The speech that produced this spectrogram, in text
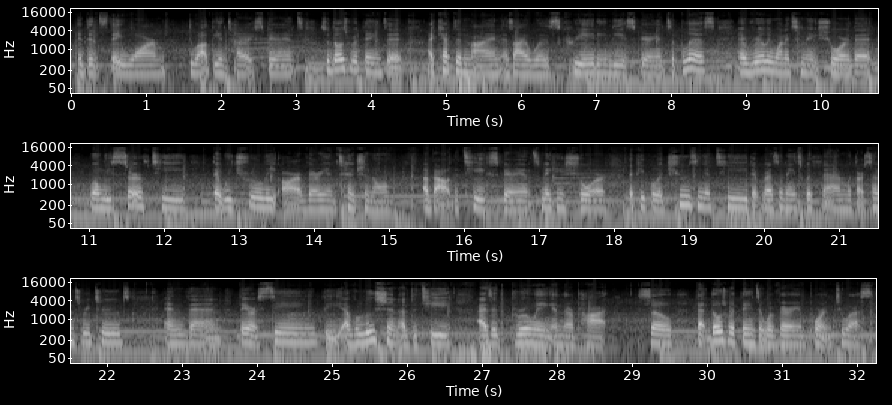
it didn't stay warm throughout the entire experience. So, those were things that I kept in mind as I was creating the experience of bliss and really wanted to make sure that when we serve tea, that we truly are very intentional about the tea experience, making sure that people are choosing a tea that resonates with them, with our sensory tubes, and then they are seeing the evolution of the tea as it's brewing in their pot. So that those were things that were very important to us.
